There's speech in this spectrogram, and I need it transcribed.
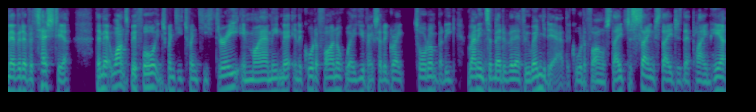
Medvedev a test here. They met once before in 2023 in Miami, met in the quarterfinal where Eubanks had a great tournament, but he ran into Medvedev, who ended it at the quarterfinal stage, the same stage as they're playing here.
